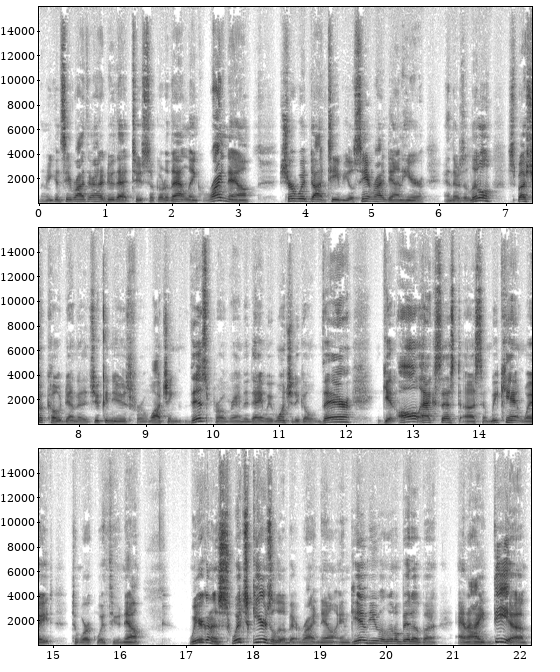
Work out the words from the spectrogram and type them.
And you can see right there how to do that too. So go to that link right now Sherwood.tv. You'll see it right down here. And there's a little special code down there that you can use for watching this program today. And we want you to go there, get all access to us, and we can't wait to work with you. Now, we're going to switch gears a little bit right now and give you a little bit of a, an idea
